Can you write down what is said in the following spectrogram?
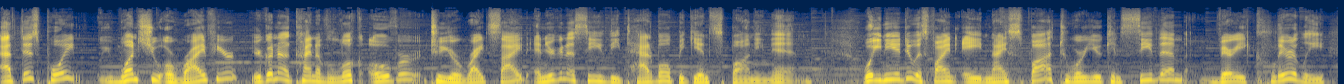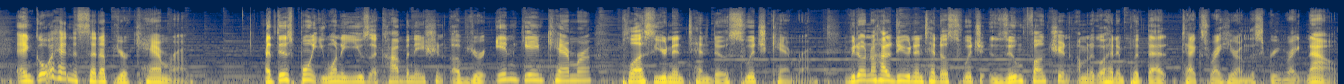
At this point, once you arrive here, you're going to kind of look over to your right side and you're going to see the tadbulb begin spawning in. What you need to do is find a nice spot to where you can see them very clearly and go ahead and set up your camera. At this point, you want to use a combination of your in-game camera plus your Nintendo Switch camera. If you don't know how to do your Nintendo Switch zoom function, I'm going to go ahead and put that text right here on the screen right now.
